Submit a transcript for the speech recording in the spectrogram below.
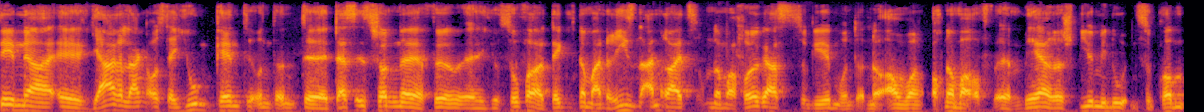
den er äh, jahrelang aus der Jugend kennt und, und äh, das ist schon äh, für äh, Yusufa, denke ich, nochmal ein Riesenanreiz, um nochmal Vollgas zu geben und, und auch nochmal auf äh, mehrere Spielminuten zu kommen.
